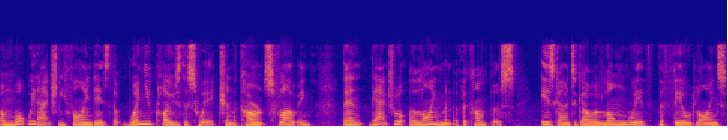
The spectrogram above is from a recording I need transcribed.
And what we'd actually find is that when you close the switch and the current's flowing, then the actual alignment of the compass is going to go along with the field lines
